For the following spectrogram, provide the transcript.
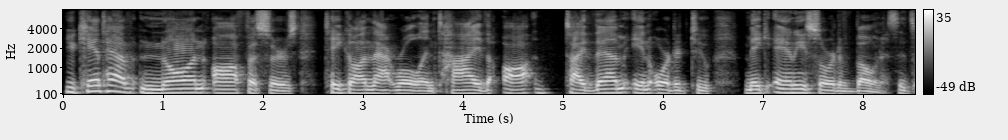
You can't have non-officers take on that role and tie the uh, tie them in order to make any sort of bonus. It's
